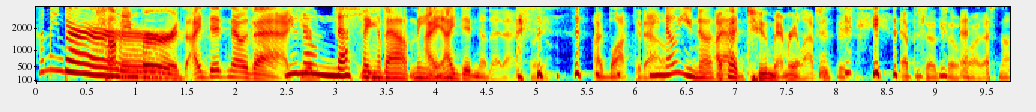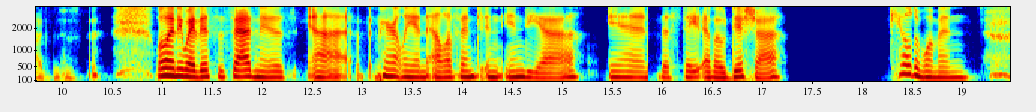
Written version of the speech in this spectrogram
Hummingbirds. Hummingbirds. I did know that. You You're know nothing huge- about me. I, I did know that actually. I blocked it out. I know you know that. I've had two memory lapses this episode so far. That's not. This is well, anyway, this is sad news. Uh, apparently, an elephant in India, in the state of Odisha, killed a woman.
